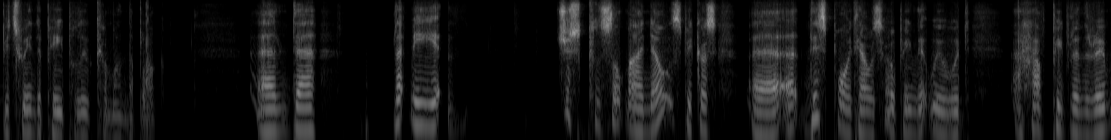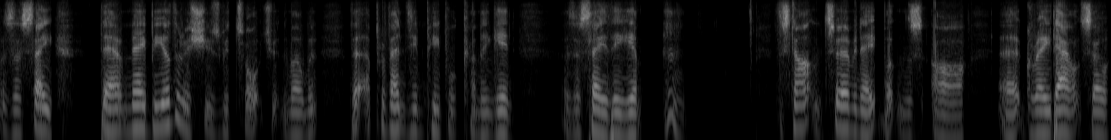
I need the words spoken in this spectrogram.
between the people who come on the blog. And uh, let me just consult my notes because uh, at this point I was hoping that we would have people in the room. As I say, there may be other issues with TalkShoe at the moment that are preventing people coming in. As I say, the um, the start and terminate buttons are uh, greyed out, so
